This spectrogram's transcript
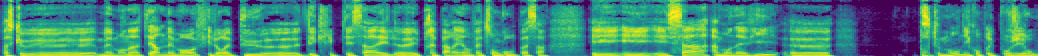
Parce que euh, même en interne, même en off, il aurait pu euh, décrypter ça et, le, préparer en fait son groupe à ça. Et, ça, à mon avis, pour tout le monde, y compris pour Giroud.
